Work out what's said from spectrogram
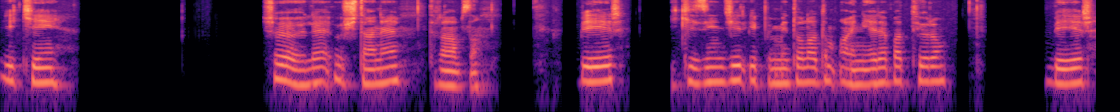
iki şöyle üç tane trabzan. Bir, iki zincir ipimi doladım. Aynı yere batıyorum. Bir,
